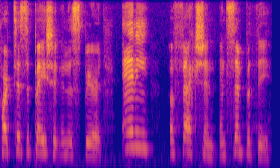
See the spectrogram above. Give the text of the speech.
participation in the Spirit, any affection and sympathy.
